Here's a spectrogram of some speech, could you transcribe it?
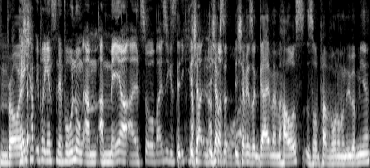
Mhm. Bro, hey, ich- ich habe übrigens eine Wohnung am, am Meer, also weiß ich es nicht. Ich, hab halt ich habe so, Labrador. ich hab hier so einen Guy in meinem Haus, so ein paar Wohnungen über mir.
